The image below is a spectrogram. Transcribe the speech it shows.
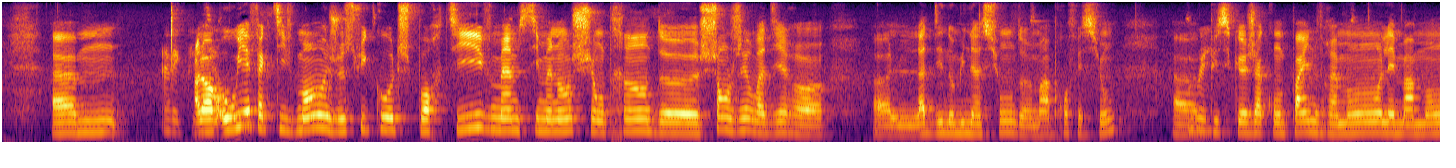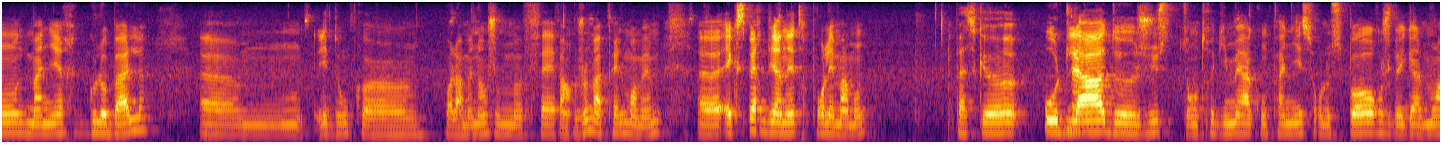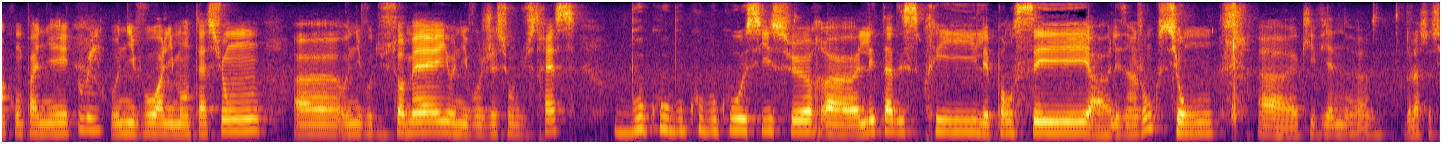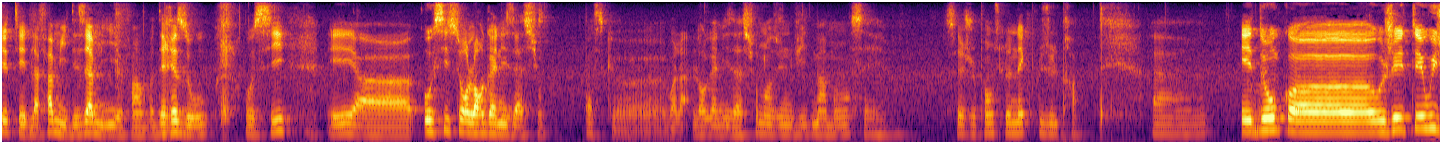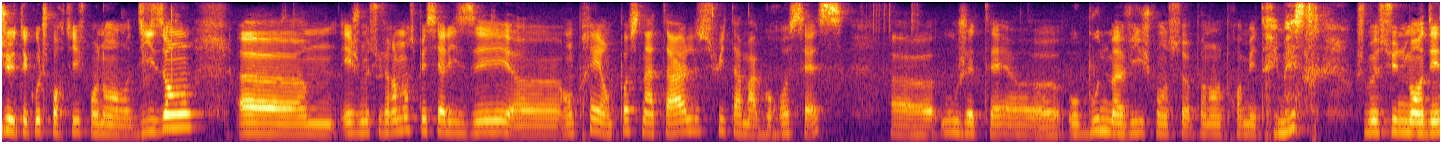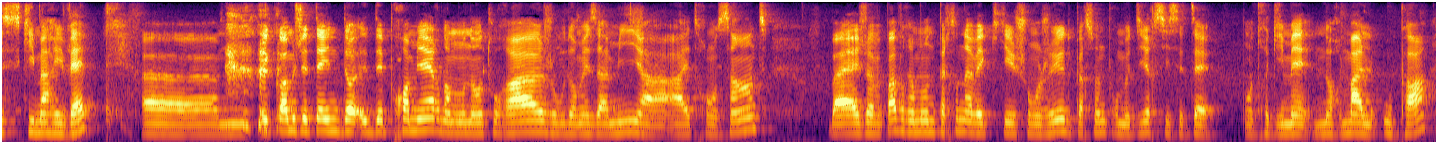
alors oui, effectivement, je suis coach sportive, même si maintenant je suis en train de changer, on va dire, la dénomination de ma profession. Euh, puisque j'accompagne vraiment les mamans de manière globale. Euh, et donc, euh, voilà, maintenant je me fais, enfin, je m'appelle moi-même experte bien-être pour les mamans. Parce que, au-delà de juste, entre guillemets, accompagner sur le sport, je vais également accompagner au niveau alimentation, au niveau du sommeil, au niveau gestion du stress beaucoup, beaucoup, beaucoup aussi sur euh, l'état d'esprit, les pensées, euh, les injonctions euh, qui viennent de la société, de la famille, des amis, enfin des réseaux aussi, et aussi sur l'organisation. Parce que voilà, l'organisation dans une vie de maman, c'est, je pense, le nec plus ultra. Et donc, euh, j'ai été, oui, j'ai été coach sportif pendant 10 ans. Euh, et je me suis vraiment spécialisée euh, en pré et en post-natal suite à ma grossesse, où j'étais au bout de ma vie, je pense, pendant le premier trimestre. Je me suis demandé ce qui m'arrivait. et comme j'étais une des premières dans mon entourage ou dans mes amis à, être enceinte, bah, j'avais pas vraiment de personne avec qui échanger, de personne pour me dire si c'était entre guillemets, normal ou pas.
